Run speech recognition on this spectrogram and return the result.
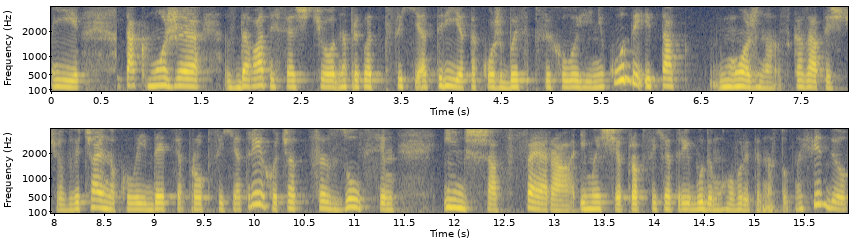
І так може здаватися, що, наприклад, психіатрія також без психології нікуди, і так можна сказати, що звичайно, коли йдеться про психіатрію, хоча це зовсім інша сфера, і ми ще про психіатрію будемо говорити в наступних відео.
